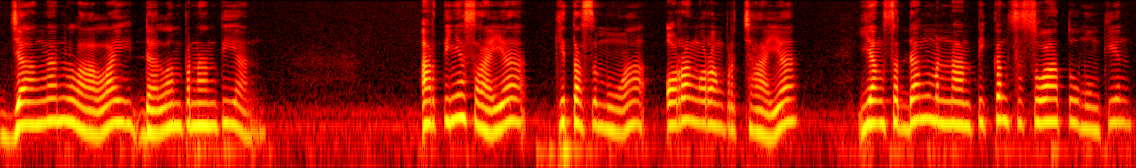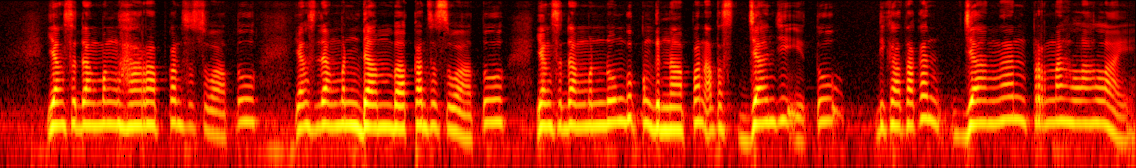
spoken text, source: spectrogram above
jangan lalai dalam penantian. Artinya saya, kita semua orang-orang percaya yang sedang menantikan sesuatu mungkin, yang sedang mengharapkan sesuatu, yang sedang mendambakan sesuatu, yang sedang menunggu penggenapan atas janji itu, dikatakan jangan pernah lalai.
